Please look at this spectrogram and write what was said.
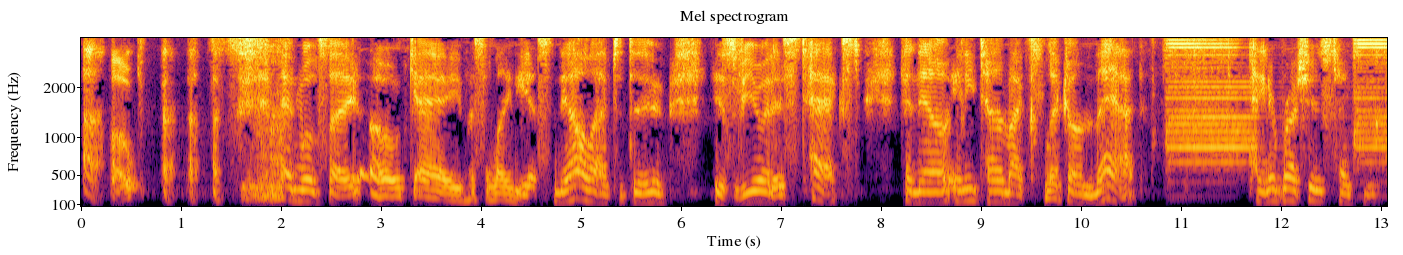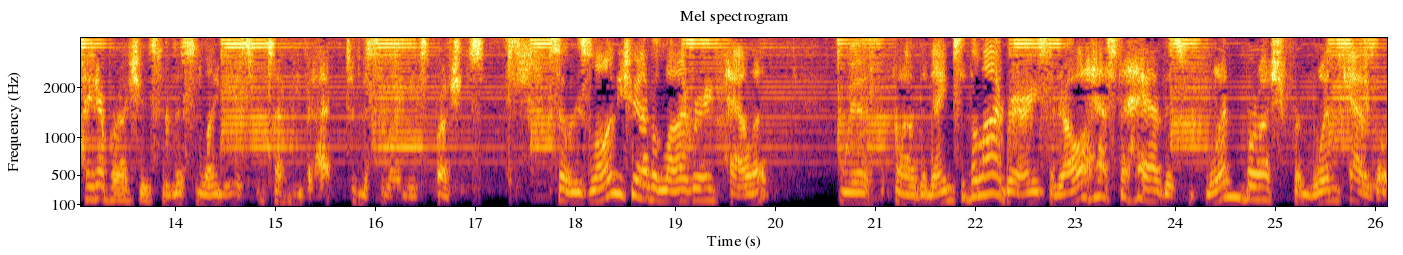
I hope. Oh, oh. and we'll say, okay, miscellaneous. Now all I have to do is view it as text. And now anytime I click on that, painter brushes, take me painter brushes, and miscellaneous will take me back to miscellaneous brushes. So as long as you have a library palette with uh, the names of the libraries, and it all has to have is one brush from one category.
